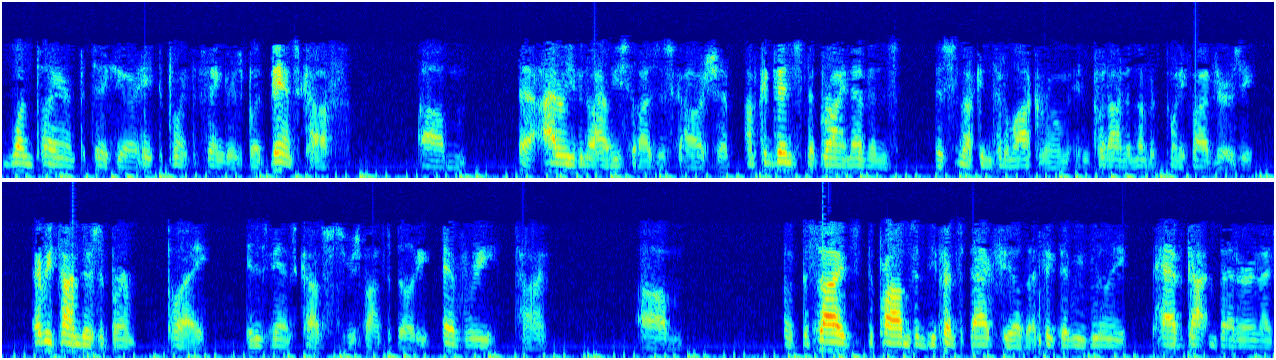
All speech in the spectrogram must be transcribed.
one player in particular, I hate to point the fingers, but Vance Cuff, um, I don't even know how he still has a scholarship. I'm convinced that Bryan Evans has snuck into the locker room and put on a number 25 jersey. Every time there's a burn play, it is Vance Cuff's responsibility. Every time. Um, but besides the problems in the defensive backfield, I think that we really have gotten better, and I've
